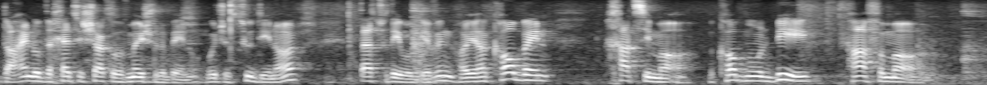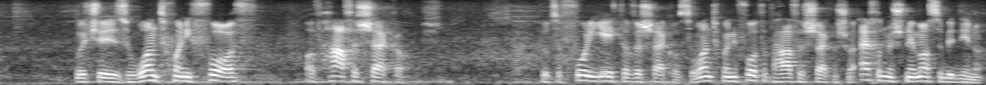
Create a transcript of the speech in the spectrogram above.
the hind of the chetzi shekel of Moshe Rabbeinu, which is two dinar. That's what they were giving. Hoya kolbein chatzi ma'ah. The kolbein would be half a ma'ah, which is one twenty fourth of half a shekel. So it's a 48th of a shekel. So 124th of half a shekel. So echad mishnei masa b'dina.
